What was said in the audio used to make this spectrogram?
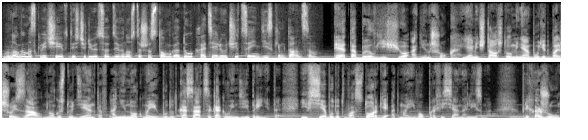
Много москвичей в 1996 году хотели учиться индийским танцам. Это был еще один шок. Я мечтал, что у меня будет большой зал, много студентов, они ног моих будут касаться, как в Индии принято, и все будут в восторге от моего профессионализма. Прихожу,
